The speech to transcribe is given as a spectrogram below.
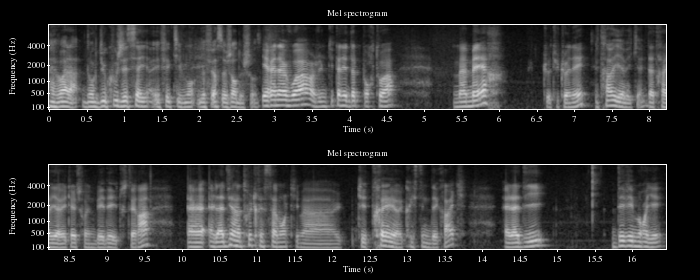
Voilà, donc du coup j'essaye effectivement de faire ce genre de choses. Et rien à voir, j'ai une petite anecdote pour toi. Ma mère, que tu connais, J'ai travaillé avec elle. tu as travaillé avec elle sur une BD, et etc. Euh, elle a dit un truc récemment qui, qui est très euh, Christine Descraques. Elle a dit Davy Mourier,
